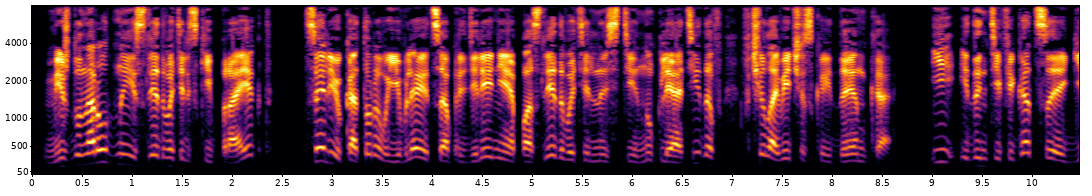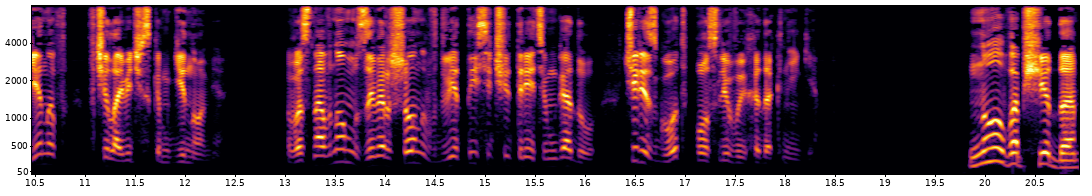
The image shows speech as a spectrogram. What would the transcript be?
— международный исследовательский проект, целью которого является определение последовательности нуклеотидов в человеческой ДНК и идентификация генов в человеческом геноме. В основном завершен в 2003 году, через год после выхода книги. Но вообще да,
